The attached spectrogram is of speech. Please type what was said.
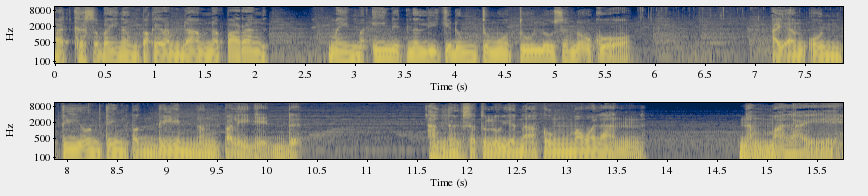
at kasabay ng pakiramdam na parang may mainit na likidong tumutulo sa noo ko ay ang unti-unting pagdilim ng paligid. Hanggang sa tuluyan na akong mawalan ng malay.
